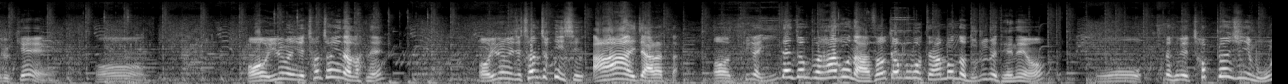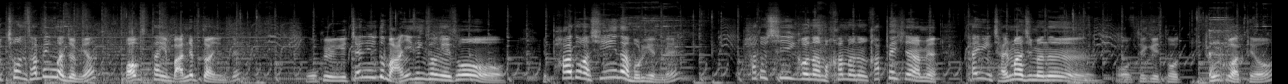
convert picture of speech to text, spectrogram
이렇게. 어... 어 이러면 이제 천천히 나가네? 어 이러면 이제 천천히 신... 아 이제 알았다. 어 그니까 2단 점프 하고 나서 점프 버튼 한 번 더 누르면 되네요 오, 일단 근데 첫 변신이 뭐 5,300만 점이야? 마법사탕이 만 렙도 아닌데? 오, 그리고 이게 젤리도 많이 생성해서 파도가 C나 모르겠네? 파도 C거나 막 하면은 카펫이나 하면 타이밍 잘 맞으면은 어, 되게 더 좋을 것 같아요.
